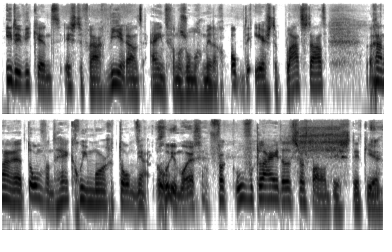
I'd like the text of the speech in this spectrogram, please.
ieder weekend is de vraag wie er aan het eind van de zondagmiddag op de eerste plaats staat. We gaan naar uh, Tom van het Hek. Goedemorgen Tom. Ja, Goedemorgen. Hoe verklaar je dat het zo spannend is dit keer?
